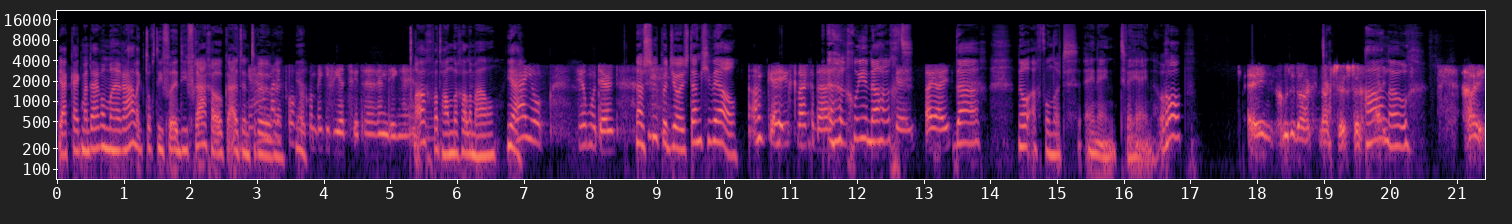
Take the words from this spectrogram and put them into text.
Ja, kijk, maar daarom herhaal ik toch die, die vragen ook uit en Ja, treuren. maar ik volg Ja. ook een beetje via Twitter en dingen. Ach, wat handig allemaal. Ja, Ja. joh, heel modern. Nou, super Joyce, dankjewel. Oké, graag gedaan. Uh, Oké, goeienacht. hoi hoi. Dag. 0800-1121. Rob, Een goedendag, nachtzuster. hallo. Hi.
